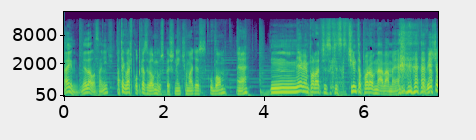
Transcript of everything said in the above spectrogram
hej, nedalo sa nič. A tak váš podcast je veľmi úspešný, čo máte s Kubom, nie? Mm, neviem podľa čo, s, čím to porovnávame. Vieš čo,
